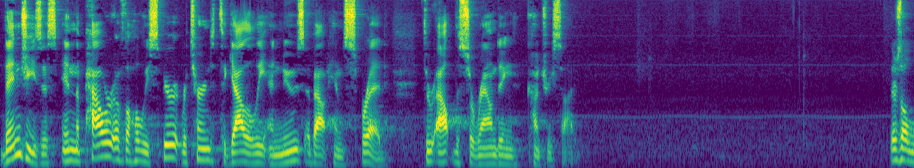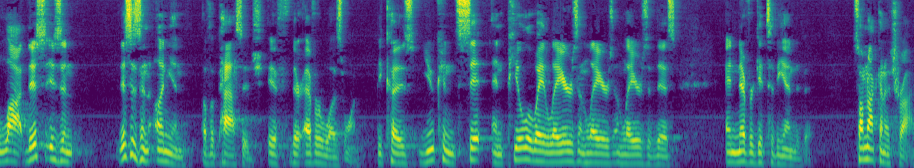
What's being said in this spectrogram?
Then Jesus, in the power of the Holy Spirit, returned to Galilee, and news about him spread throughout the surrounding countryside. There's a lot. This is an, this is an onion of a passage, if there ever was one, because you can sit and peel away layers and layers and layers of this and never get to the end of it. So I'm not going to try.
